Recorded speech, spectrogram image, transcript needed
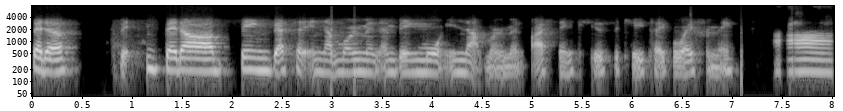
better, better, being better in that moment and being more in that moment, I think is the key takeaway from me. Ah,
